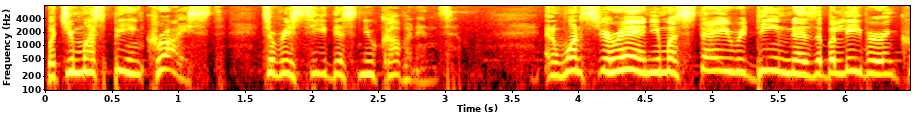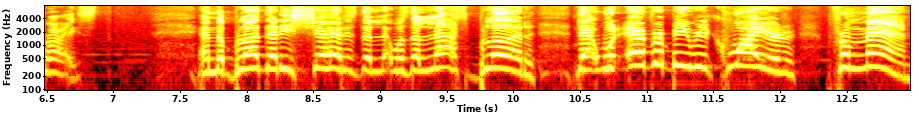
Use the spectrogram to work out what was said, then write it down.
But you must be in Christ to receive this new covenant. And once you're in, you must stay redeemed as a believer in Christ. And the blood that he shed is the, was the last blood that would ever be required from man.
